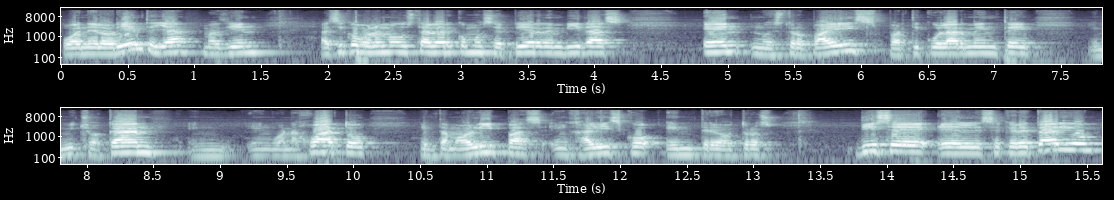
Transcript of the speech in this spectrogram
o en el Oriente ya, más bien, así como no me gusta ver cómo se pierden vidas en nuestro país, particularmente en Michoacán, en, en Guanajuato, en Tamaulipas, en Jalisco, entre otros. Dice el secretario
